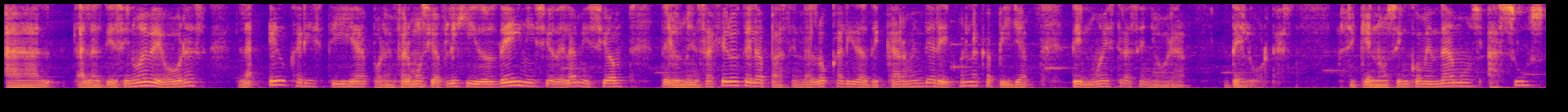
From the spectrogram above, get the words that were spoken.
a, las 19 horas la Eucaristía por enfermos y afligidos de inicio de la misión de los mensajeros de la paz en la localidad de Carmen de Areco en la capilla de Nuestra Señora de Lourdes. Así que nos encomendamos a sus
